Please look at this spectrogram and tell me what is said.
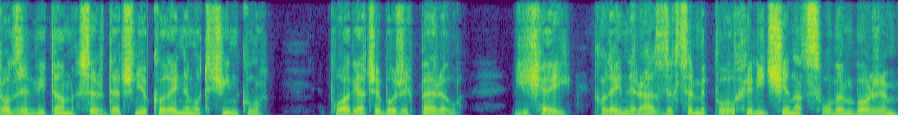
Drodzy, witam serdecznie w kolejnym odcinku Poławiacze Bożych Pereł. Dzisiaj kolejny raz zechcemy pochylić się nad Słowem Bożym,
